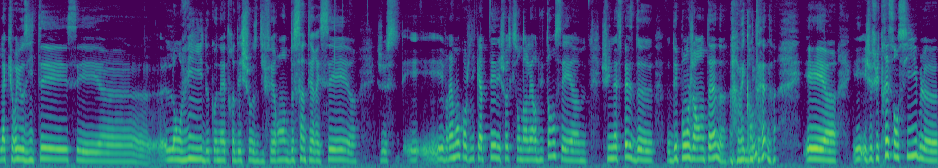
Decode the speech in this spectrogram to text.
la curiosité, c'est l'envie de connaître des choses différentes, de s'intéresser. Et, vraiment, quand je dis capter des choses qui sont dans l'air du temps, c'est je suis une espèce d'éponge à antenne avec mhm. antenne. Et, et, je suis très sensible euh,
